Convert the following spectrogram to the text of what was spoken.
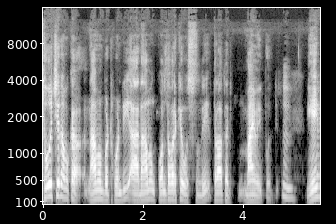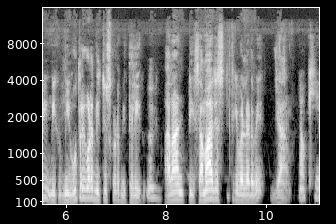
తోచిన ఒక నామం పట్టుకోండి ఆ నామం కొంతవరకే వస్తుంది తర్వాత మాయమైపోద్ది. ఏవి మీకు మీ ఊపిరి కూడా మీరు తీసుకుంటే మీకు తెలియదు అలాంటి సమాజ స్థితికి వెళ్ళడమే ధ్యానం ఓకే.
